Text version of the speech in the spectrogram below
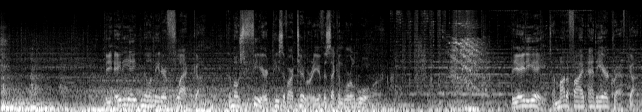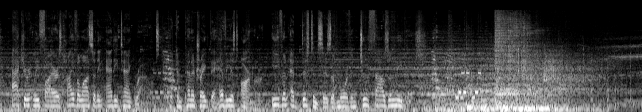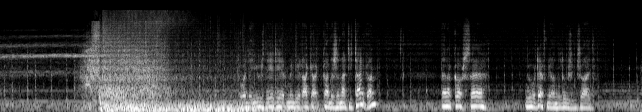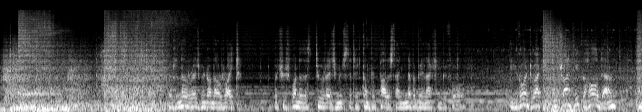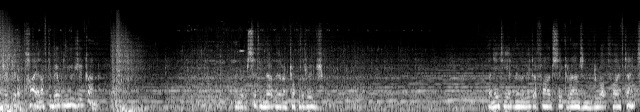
The 88 millimeter flak gun, the most feared piece of artillery of the Second World War. The 88, a modified anti-aircraft gun, accurately fires high-velocity anti-tank rounds that can penetrate the heaviest armor, even at distances of more than 2,000 meters. When they used the 88 millimeter gun as an anti-tank gun, then of course uh, we were definitely on the losing side. There was another regiment on our right, which was one of the two regiments that had come from Palestine, never been in action before. If You go into action and try and keep the hull down and just get up high enough to be able to use your gun. And they were sitting out there on top of the ridge. An 88 millimeter fired six rounds and blew up five tanks.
